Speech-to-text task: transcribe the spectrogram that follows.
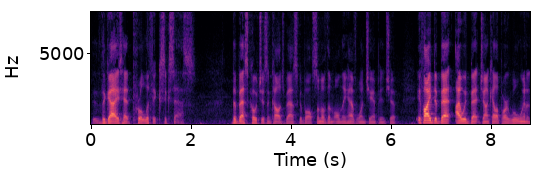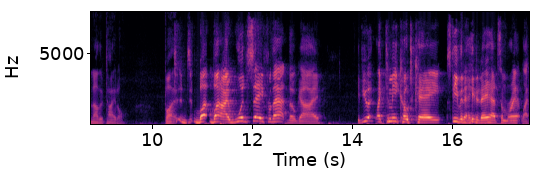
the guys had prolific success. The best coaches in college basketball. Some of them only have one championship. If I had to bet, I would bet John Calipari will win another title. But But but I would say for that though, guy, if you like to me, Coach K, Stephen A. today had some rant like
